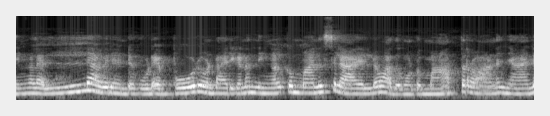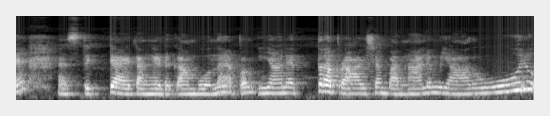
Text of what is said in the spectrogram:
നിങ്ങളെല്ലാവരും എന്റെ കൂടെ എപ്പോഴും ഉണ്ടായിരിക്കണം. നിങ്ങൾക്ക് മനസ്സിലായല്ലോ. അതുകൊണ്ട് മാത്രമാണ് ഞാൻ സ്ട്രിക്റ്റ് ആയിട്ട് അങ്ങ് എടുക്കാൻ പോകുന്നത്. അപ്പം ഞാൻ എത്ര പ്രാവശ്യം പറഞ്ഞാലും യാതൊരു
